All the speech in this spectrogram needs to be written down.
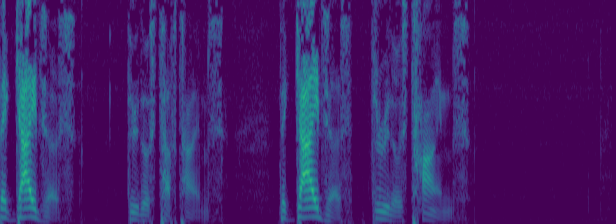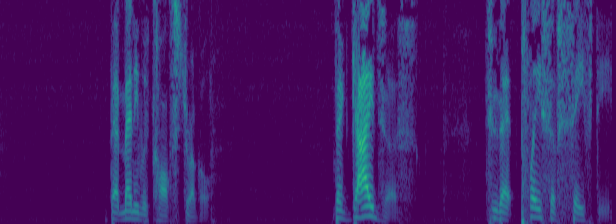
that guides us through those tough times, that guides us through those times that many would call struggle, that guides us to that place of safety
